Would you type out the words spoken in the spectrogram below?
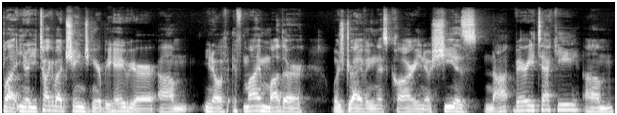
But, you know, you talk about changing your behavior. Um, you know, if, if my mother, was driving this car. You know, she is not very techy, um,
